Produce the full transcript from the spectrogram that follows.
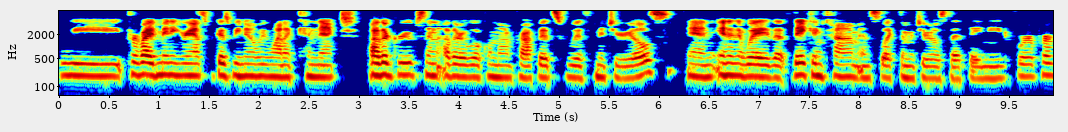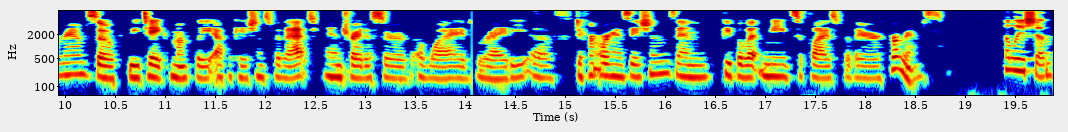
We provide mini grants because we know we want to connect other groups and other local nonprofits with materials and in a way that they can come and select the materials that they need for a program. So we take monthly applications for that and try to serve a wide variety of different organizations and people that need supplies for their programs. Alicia,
